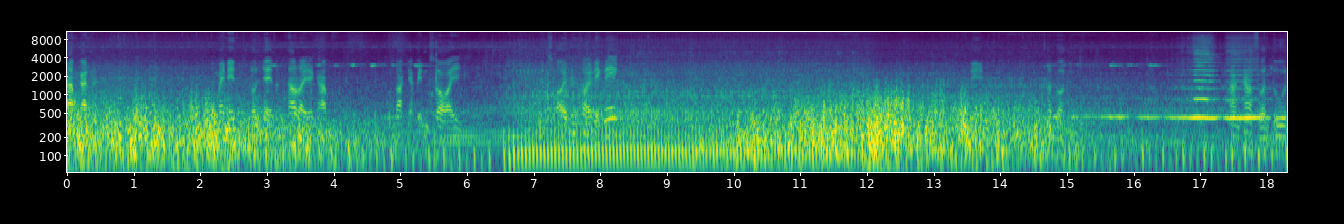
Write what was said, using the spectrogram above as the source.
ทำกัน ไม่เน้นถนนใหญ่เท่าไหร่ครับส่วนมากจะเป็น ซอย ซอยเป็นซอยเล็กๆนี่ถนนทางเข้าสวนตูน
